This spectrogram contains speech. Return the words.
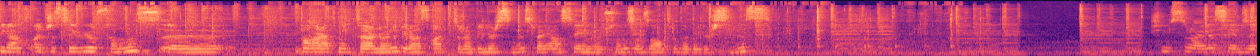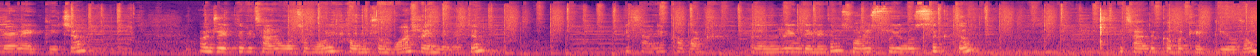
Biraz acı seviyorsanız e, baharat miktarlarını biraz arttırabilirsiniz veya sevmiyorsanız azaltabilirsiniz. Şimdi sırayla sebzelerini ekleyeceğim. Öncelikle bir tane orta boy havucum var. Rendeledim. Bir tane kabak e, rendeledim. Sonra suyunu sıktım. Bir tane de kabak ekliyorum.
